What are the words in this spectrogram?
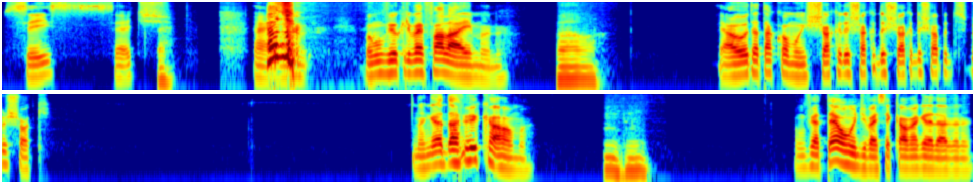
Seis, sete. É. É, vamos, ver o que ele vai falar aí, mano. Vamos. E a outra tá como? Em choque do choque do choque do choque do super choque. Não é agradável e calma. Uhum. Vamos ver até onde vai ser calma e agradável, né?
